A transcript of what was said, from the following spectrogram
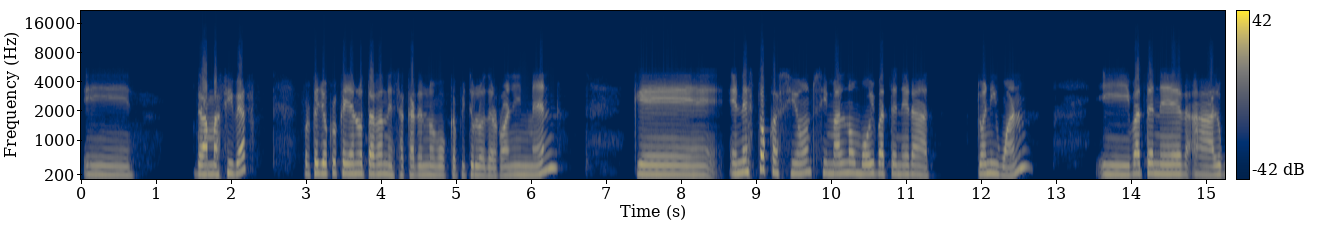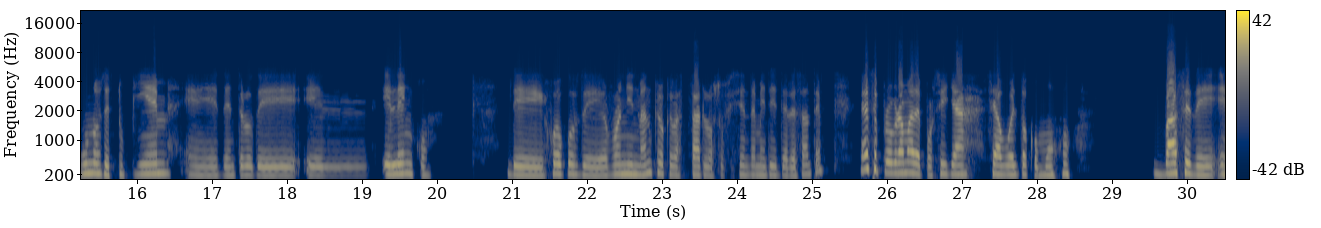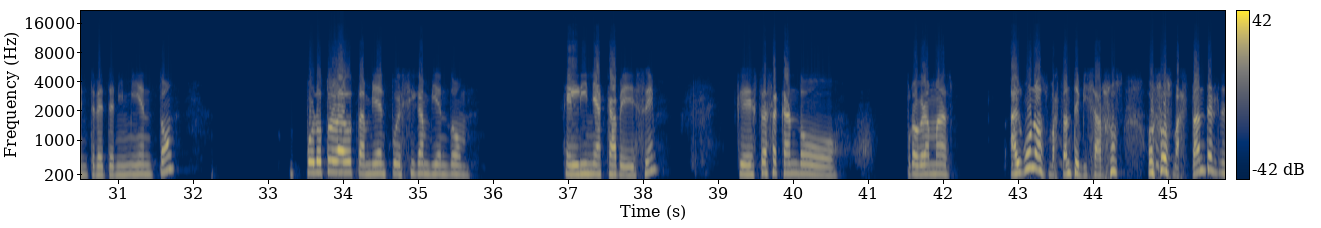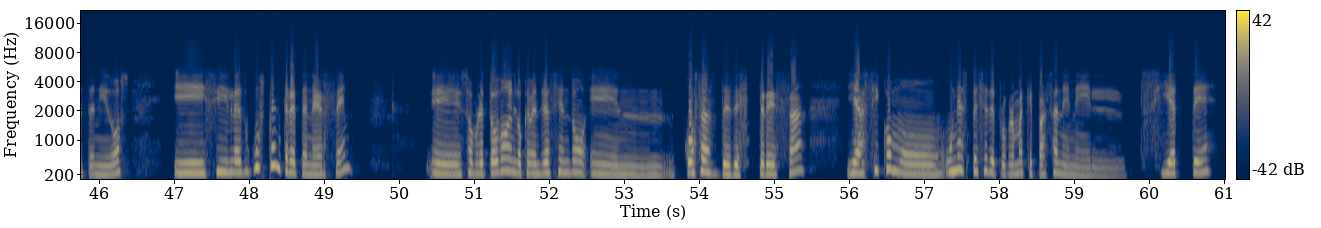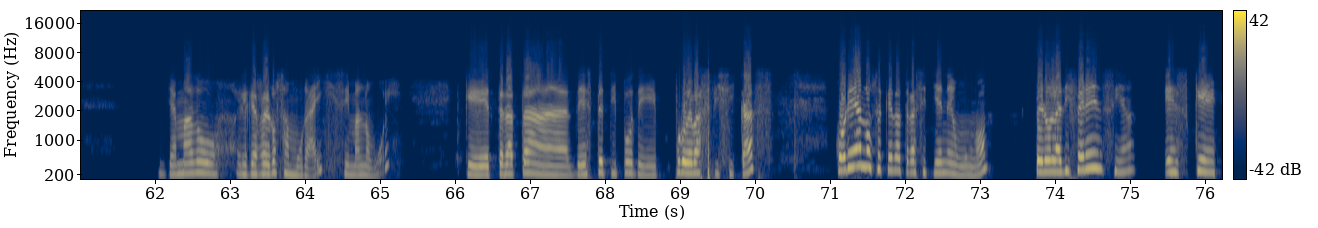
eh, Drama Fever, porque yo creo que ya no tardan en sacar el nuevo capítulo de Running Man, que en esta ocasión, si mal no voy, va a tener a 21 y va a tener a algunos de 2PM eh, dentro de el elenco de juegos de Running Man, creo que va a estar lo suficientemente interesante. Ese programa de por sí ya se ha vuelto como base de entretenimiento. Por otro lado, también pues sigan viendo en línea KBS, que está sacando programas, algunos bastante bizarros, otros bastante entretenidos. Y si les gusta entretenerse, eh, sobre todo en lo que vendría siendo en cosas de destreza y así como una especie de programa que pasan en el 7 llamado El Guerrero Samurai, si mal no voy, que trata de este tipo de pruebas físicas. Corea no se queda atrás si tiene uno, pero la diferencia es que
